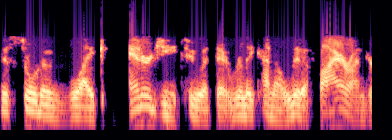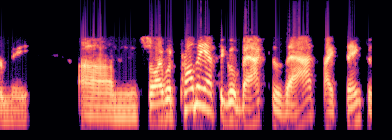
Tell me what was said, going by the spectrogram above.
this sort of like energy to it that really kind of lit a fire under me. Um, so I would probably have to go back to that. I think to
